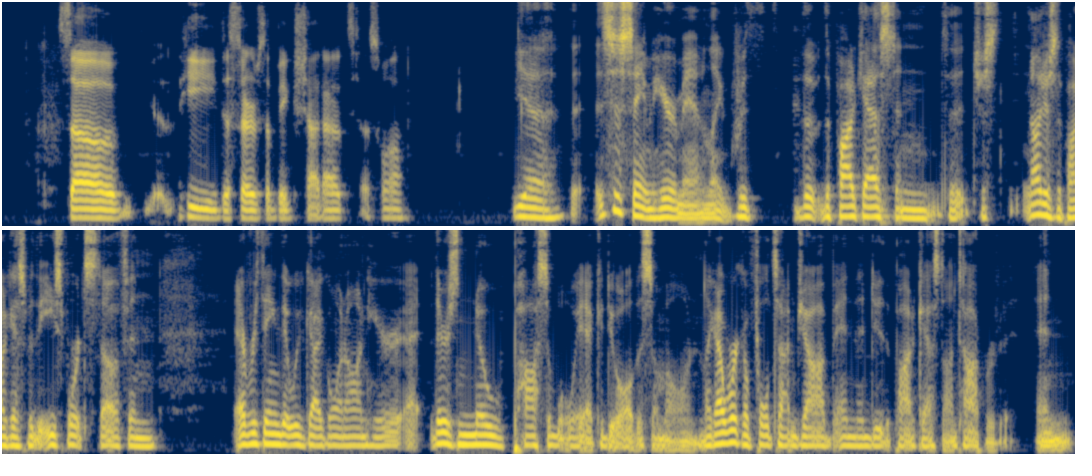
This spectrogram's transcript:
so he deserves a big shout out as well. Yeah, it's the same here, man. Like with the the podcast and the just not just the podcast, but the esports stuff and everything that we've got going on here. uh, There's no possible way I could do all this on my own. Like I work a full time job and then do the podcast on top of it, and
